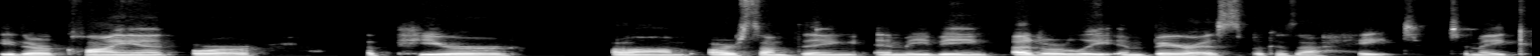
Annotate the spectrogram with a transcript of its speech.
either a client or a peer um, or something and me being utterly embarrassed because I hate to make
